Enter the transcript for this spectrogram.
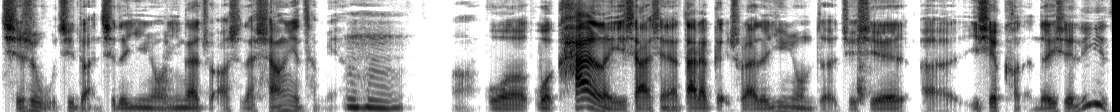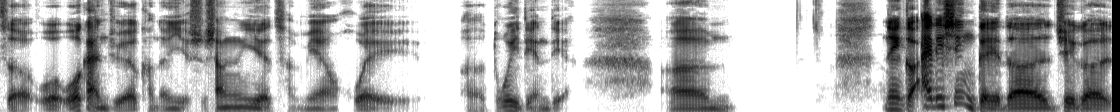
其实五 G 短期的应用应该主要是在商业层面。嗯哼，啊，我我看了一下现在大家给出来的应用的这些呃一些可能的一些例子，我我感觉可能也是商业层面会呃多一点点，嗯。那个爱立信给的这个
